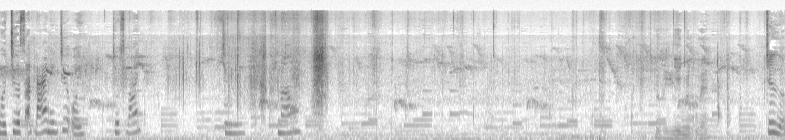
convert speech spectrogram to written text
មើលជឿស្អិតដែរនេះជឿអុយជឿស្វាយជឿស្មៅ rồi nhì nhọ về chưa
